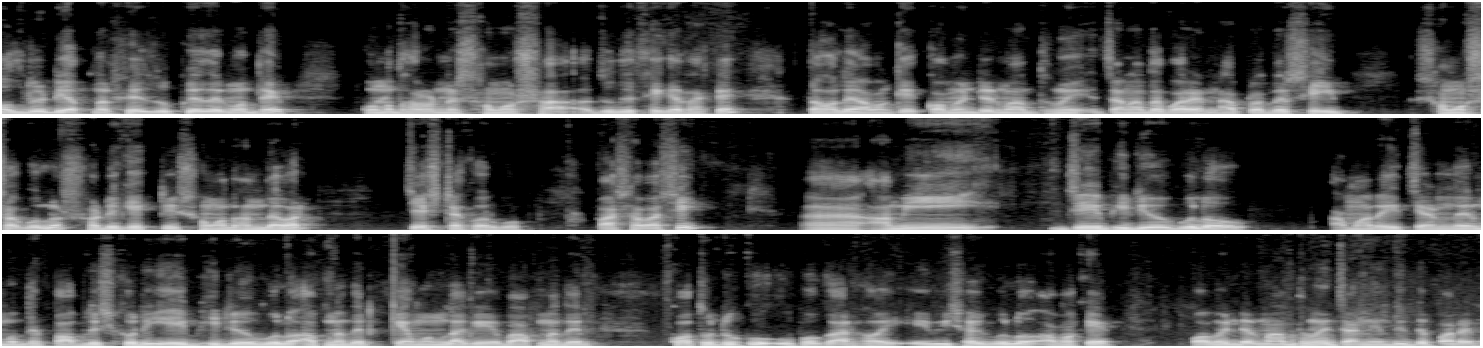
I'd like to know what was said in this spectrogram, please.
অলরেডি আপনার ফেসবুক পেজের মধ্যে কোনো ধরনের সমস্যা যদি থেকে থাকে, তাহলে আমাকে কমেন্টের মাধ্যমে জানাতে পারেন। আপনাদের সেই সমস্যাগুলোর সঠিক একটি সমাধান দেওয়ার চেষ্টা করব। পাশাপাশি আমি যে ভিডিওগুলো আমার এই চ্যানেলের মধ্যে পাবলিশ করি, এই ভিডিওগুলো আপনাদের কেমন লাগে বা আপনাদের কতটুকু উপকার হয়, এই বিষয়গুলো আমাকে কমেন্টের মাধ্যমে জানিয়ে দিতে পারেন।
